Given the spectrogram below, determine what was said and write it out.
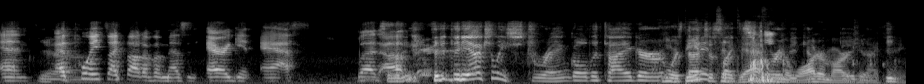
and Yeah. at points I thought of him as an arrogant ass. But So um, did, did, did he actually strangle the tiger, or is that just like the death in the water margin. bigger? I think.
